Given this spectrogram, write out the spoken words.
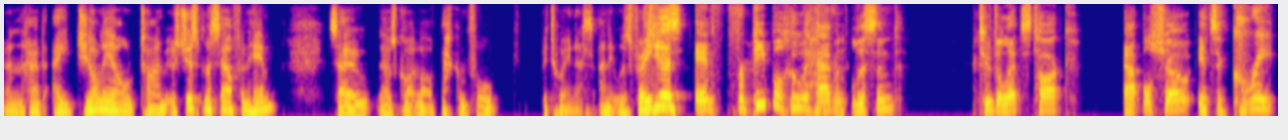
and had a jolly old time. It was just myself and him, so there was quite a lot of back and forth between us, and it was very good. And for people who haven't listened to the Let's Talk Apple show. It's a great,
